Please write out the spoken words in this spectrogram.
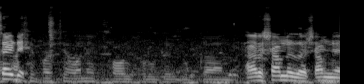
সাইডে আশেপাশে অনেক ফল ফ্রুটের দোকান। আর সামনে যা সামনে।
